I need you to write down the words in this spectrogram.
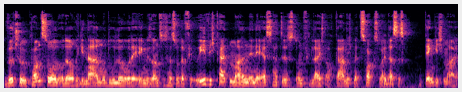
Virtual Console oder Originalmodule oder irgendwie sonst was hast, oder für Ewigkeiten mal ein NES hattest und vielleicht auch gar nicht mehr zockst, weil das ist, denke ich mal,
